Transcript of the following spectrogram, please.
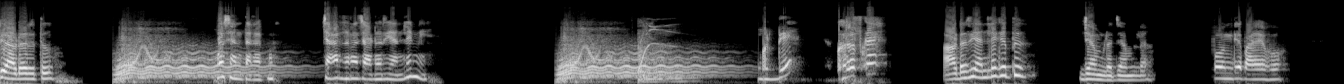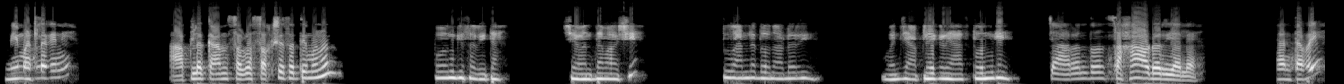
गुड्डी ऑर्डर येतो. हो शांता काकू चार जणांची ऑर्डर आणली मी. गुड्डे खरंच काय? ऑर्डर आणले का तू? जमलं जमलं. फोन घे बाय हो. मी म्हटलं का नाही? आपलं काम सगळं सक्सेस होते म्हणून. फोन घे सविता. शांता मावशी तू आणलं दोन ऑर्डरी म्हणजे आपल्याकडे आज फोन घे. चार आणि दोन सहा ऑर्डर आल्या. शांताबाई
